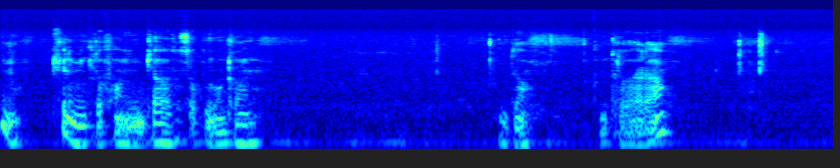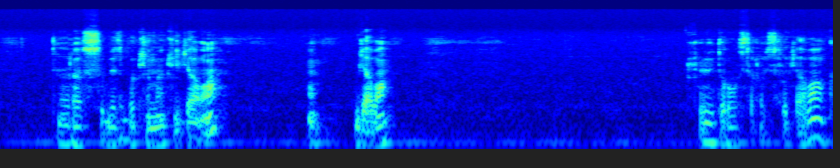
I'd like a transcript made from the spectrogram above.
No, czyli mikrofon działa, został podłączony do kontrolera. Teraz sobie zobaczymy, czy działa. O, działa. Czyli to ustroństwo działa, ok.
